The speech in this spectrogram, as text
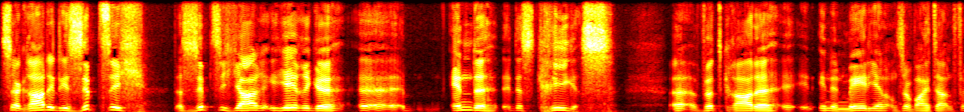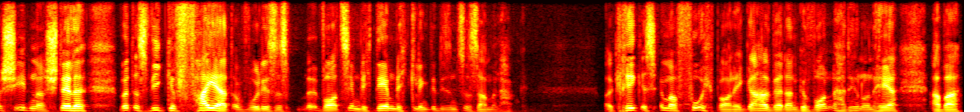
Das ist ja gerade die 70, das 70-jährige äh, Ende des Krieges äh, wird gerade in, den Medien und so weiter an verschiedener Stelle wird es wie gefeiert, obwohl dieses Wort ziemlich dämlich klingt in diesem Zusammenhang. Krieg ist immer furchtbar und egal, wer dann gewonnen hat hin und her. Aber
